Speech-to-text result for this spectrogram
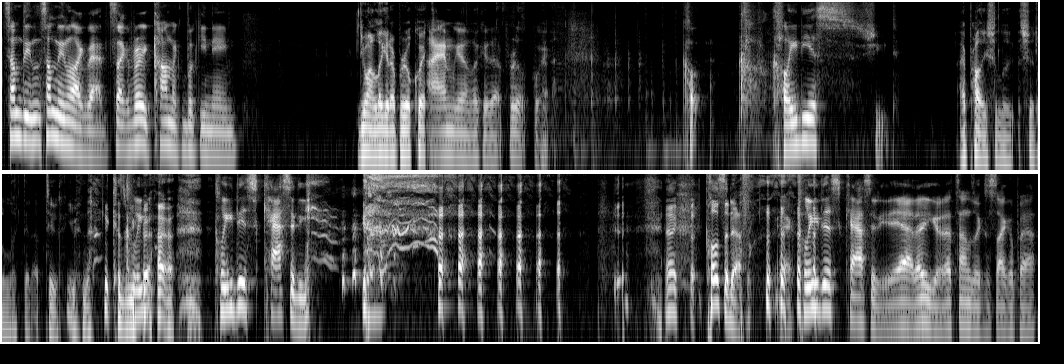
something, something like that. It's like a very comic booky name. Do you want to look it up real quick? I am gonna look it up real quick. Cl- Cl- Cladius. Shoot, I probably should look, should have looked it up too, even though because we Cle- Cletus Cassidy. Uh, close enough. yeah, Cletus Cassidy. Yeah, there you go. That sounds like a psychopath.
